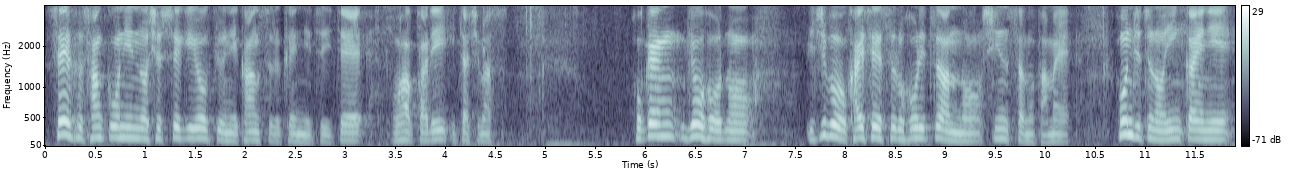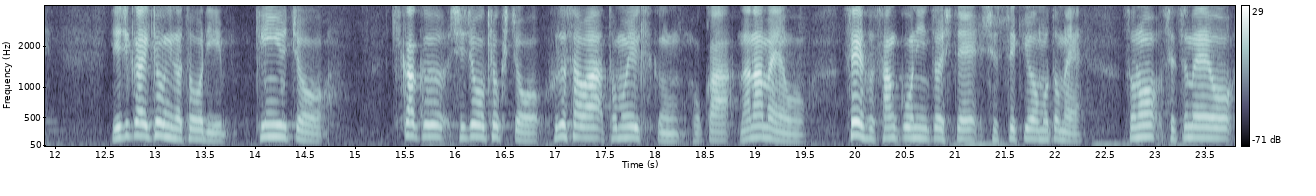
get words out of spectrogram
政府参考人の出席要求に関する件についてお諮りいたします。保険業法の一部を改正する法律案の審査のため、本日の委員会に、理事会協議のとおり、金融庁企画市場局長、古澤智之君ほか7名を政府参考人として出席を求め、その説明を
